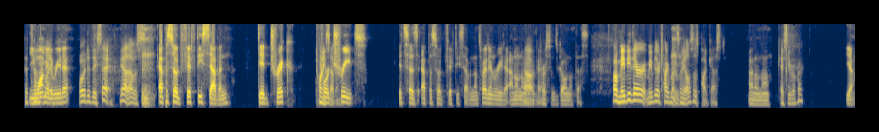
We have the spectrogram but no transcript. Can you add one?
That You want me to read it? What did they say? Yeah, that was Episode fifty-seven. Did trick for treats? It says episode fifty-seven. That's why I didn't read it. I don't know Oh, where the person's going with this. oh, maybe they're maybe they're talking about somebody else's podcast. I don't know. Can I see real quick? Yeah.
